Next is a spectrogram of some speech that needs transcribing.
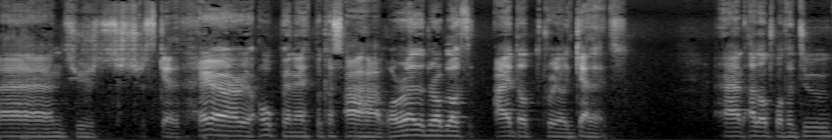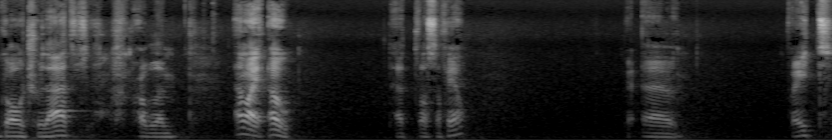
and you just, just get it here. You open it because I have already Roblox. I don't really get it, and I don't want to do go through that problem. Anyway, oh, that was a fail. Uh, wait.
